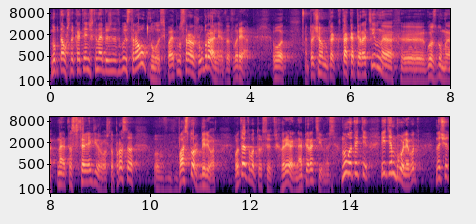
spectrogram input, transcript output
Ну, потому что на Котельнической набережной это быстро аукнулось, поэтому сразу же убрали этот вариант. Вот. Причем так, так оперативно э, Госдума на это среагировала, что просто в восторг берет. Вот это вот, так сказать, реальная оперативность. Ну вот эти, и тем более, вот, значит,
